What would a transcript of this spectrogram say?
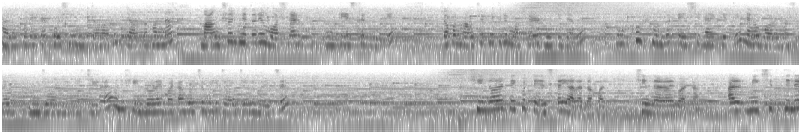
ভালো করে এটা কষিয়ে নিতে হবে। যতক্ষণ না মাংসের ভেতরে মশলার টেস্টটা ঢুকে, যখন মাংসের ভেতরে মশলাটা ঢুকে যাবে খুব সুন্দর টেস্টি লাগে খেতে। দেখো গরম মশলা জল দিচ্ছি এটা। এটা শিলনোড়ায় বাটা হয়েছে বলে জল জল হয়েছে। শিলনোড়ার দেখবে টেস্টটাই আলাদা হয় শিলনোড়ায় বাটা। আর মিক্সিতে দিলে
